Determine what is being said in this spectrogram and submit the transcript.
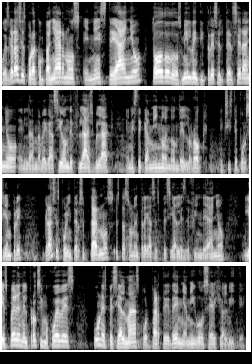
Pues gracias por acompañarnos en este año, todo 2023, el tercer año en la navegación de Flash Black, en este camino en donde el rock existe por siempre. Gracias por interceptarnos, estas son entregas especiales de fin de año y esperen el próximo jueves un especial más por parte de mi amigo Sergio Albite.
